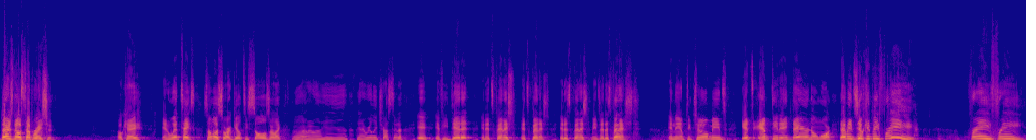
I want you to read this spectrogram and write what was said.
there's no separation. Okay? And what takes, some of us who are guilty souls are like, oh, I don't know, yeah, I really trust it? If he did it and it's finished, it's finished. It is finished means it is finished. In the empty tomb means it's empty, it ain't there no more. That means you can be free. Free, free.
